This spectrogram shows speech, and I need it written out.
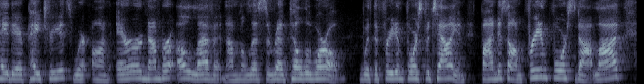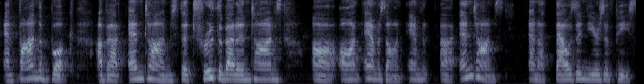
Hey there, Patriots. We're on error number 11. I'm Melissa Red Pill the World with the Freedom Force Battalion. Find us on freedomforce.live and find the book about end times, the truth about end times uh, on Amazon, Am- uh, End Times and a Thousand Years of Peace.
